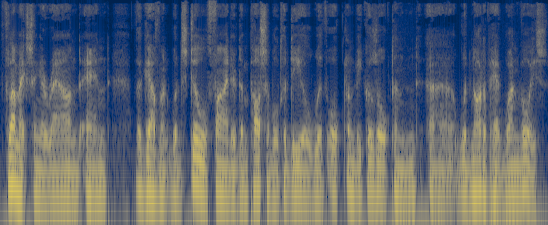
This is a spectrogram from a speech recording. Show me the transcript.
flummoxing around and the government would still find it impossible to deal with Auckland because Auckland uh, would not have had one voice.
